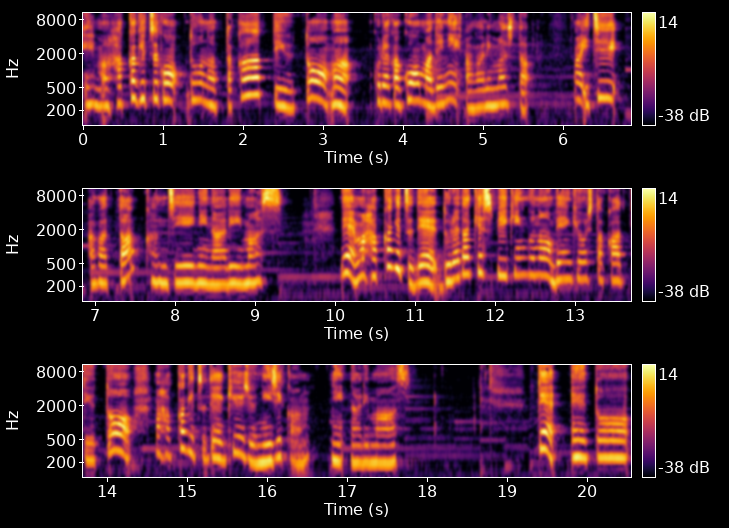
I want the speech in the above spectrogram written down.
えまあ、8ヶ月後どうなったかっていうと、まあ、これが5までに上がりました、まあ、1上がった感じになります。で、まあ、8ヶ月でどれだけスピーキングの勉強したかっていうと、まあ、8ヶ月で92時間になります。で、えーと、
